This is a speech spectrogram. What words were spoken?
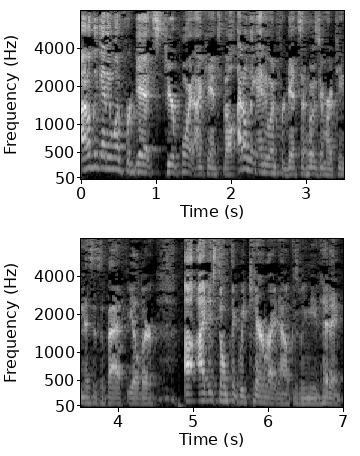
I don't think anyone forgets, to your point, I can't spell. I don't think anyone forgets that Jose Martinez is a bad fielder. Uh, I just don't think we care right now because we need hitting.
